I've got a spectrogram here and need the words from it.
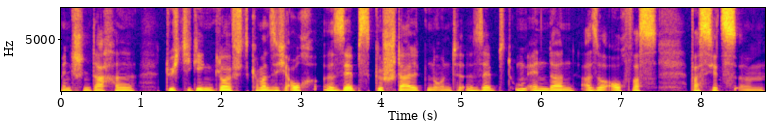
Menschendrache durch die Gegend läuft, kann man sich auch äh, selbst gestalten und äh, selbst umändern. Also auch was, was jetzt ähm,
